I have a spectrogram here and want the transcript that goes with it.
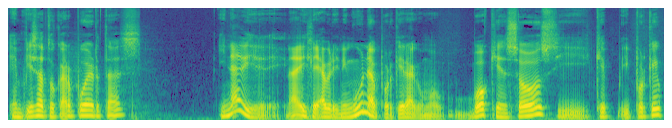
empieza a tocar puertas y nadie, nadie le abre ninguna porque era como, vos quién sos y, qué, y por qué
